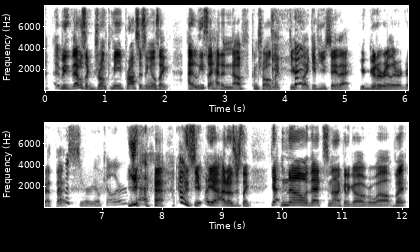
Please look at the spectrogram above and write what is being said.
I mean that was like drunk me processing. I was like at least I had enough control. I was like dude like if you say that you're gonna really regret that. I'm a serial killer. Yeah, I was serious. Yeah, and I was just like, yeah, no, that's not gonna go over well. But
